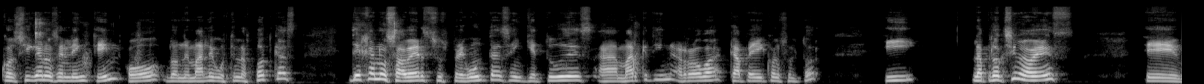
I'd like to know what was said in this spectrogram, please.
consíganos en LinkedIn o donde más le gusten los podcasts. Déjanos saber sus preguntas e inquietudes a marketing KPI Consultor. Y la próxima vez eh,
